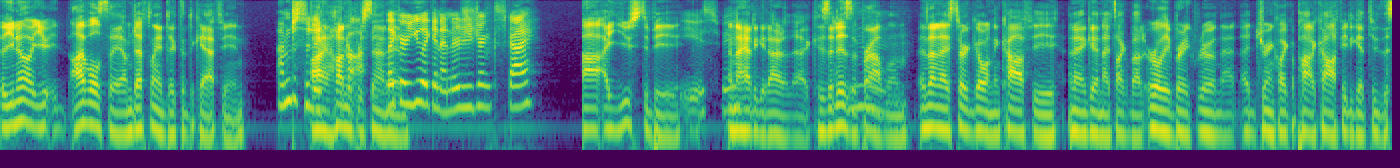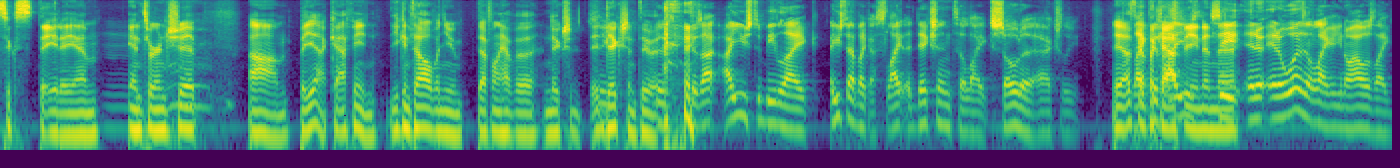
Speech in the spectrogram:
You know, you, I will say I'm definitely addicted to caffeine. I'm just addicted I 100% coffee. Like, am. are you like an energy drink guy? Uh, I used to be. You used to be. and I had to get out of that because it is a problem. And then I started going to coffee, and again, I talk about early break ruin that. I drink like a pot of coffee to get through the six to eight a.m. internship. Um, but yeah, caffeine. You can tell when you definitely have a addiction addiction to it. Because I, I used to be like, I used to have like a slight addiction to like soda, actually. Yeah, it's like, got the caffeine used- in there. see, And it, and it wasn't like, you know, I was like,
